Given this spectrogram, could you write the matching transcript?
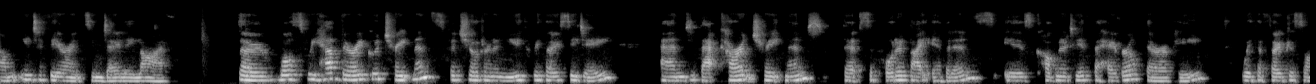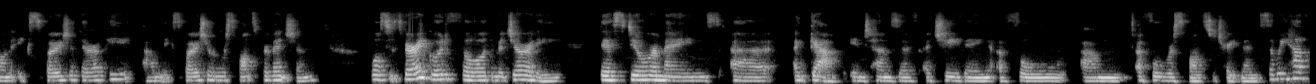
um, interference in daily life. So, whilst we have very good treatments for children and youth with OCD, and that current treatment that's supported by evidence is cognitive behavioural therapy with a focus on exposure therapy, um, exposure and response prevention. Whilst it's very good for the majority, there still remains uh, a gap in terms of achieving a full, um, a full response to treatment. So we have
